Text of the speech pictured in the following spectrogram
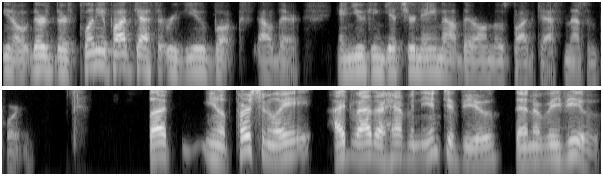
You know there's there's plenty of podcasts that review books out there and you can get your name out there on those podcasts and that's important. But you know personally i'd rather have an interview than a review.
